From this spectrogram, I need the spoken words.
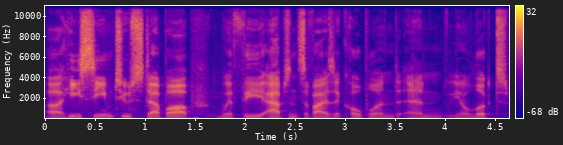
uh, he seemed to step up with the absence of Isaac Copeland, and you know looked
